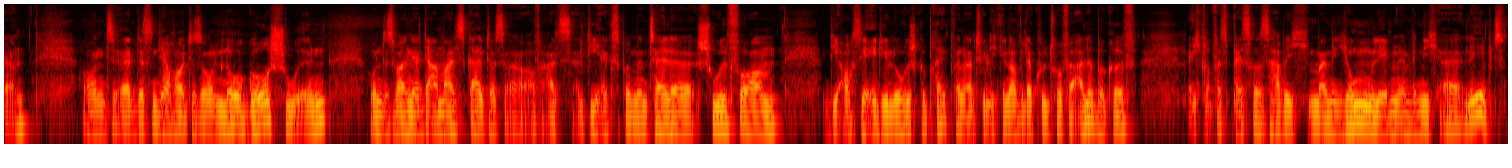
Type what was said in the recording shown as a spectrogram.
Ja. Und äh, das sind ja heute so No-Go-Schulen. Und es waren ja damals galt das äh, als die experimentelle Schulform, die auch sehr ideologisch geprägt war, natürlich, genau wie der Kultur für alle Begriff. Ich glaube, was Besseres habe ich in meinem jungen Leben irgendwie nicht erlebt.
